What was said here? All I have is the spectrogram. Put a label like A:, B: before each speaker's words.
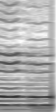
A: Oh.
